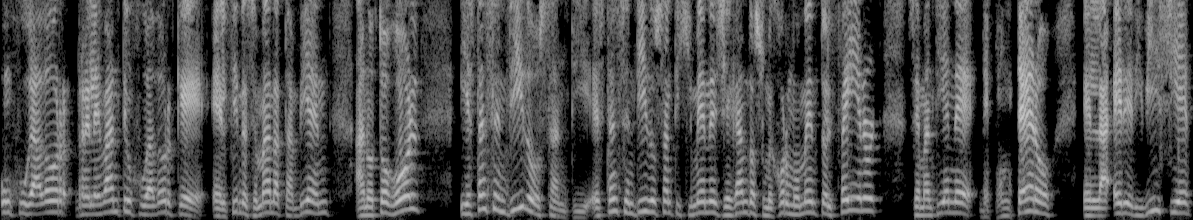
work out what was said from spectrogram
un jugador relevante, un jugador que el fin de semana también anotó gol. Y está encendido Santi, está encendido Santi Jiménez llegando a su mejor momento. El Feyenoord se mantiene de puntero en la Eredivisie.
